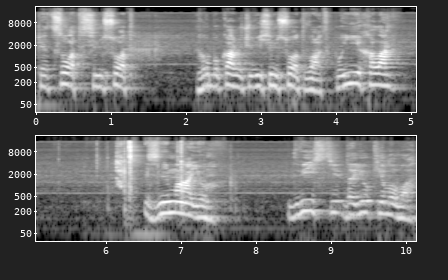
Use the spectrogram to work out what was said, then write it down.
500, 700, грубо кажучи, 800 Вт поїхала. Знімаю 200, даю кіловат.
